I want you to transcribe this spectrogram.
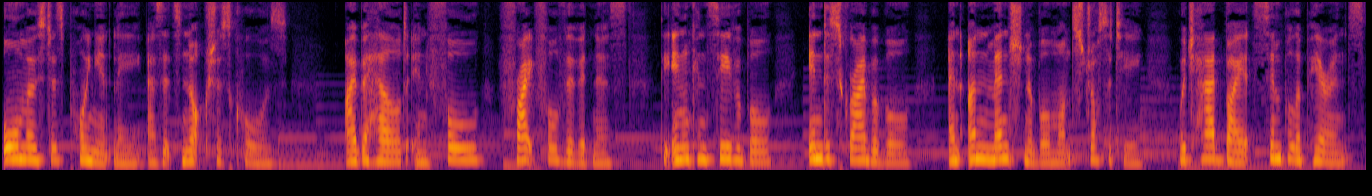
almost as poignantly as its noxious cause, I beheld in full, frightful vividness the inconceivable, indescribable, and unmentionable monstrosity which had by its simple appearance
